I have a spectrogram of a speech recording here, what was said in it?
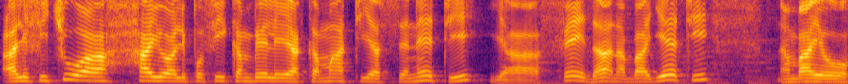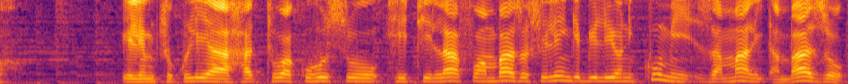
alifichua hayo alipofika mbele ya kamati ya seneti ya fedha na bajeti ambayo ilimchukulia hatua kuhusu hitilafu ambazo shilingi bilioni kumi za mali ambazo uh,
